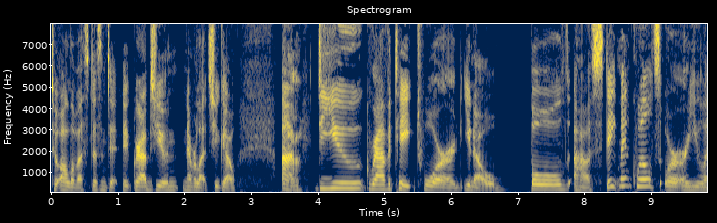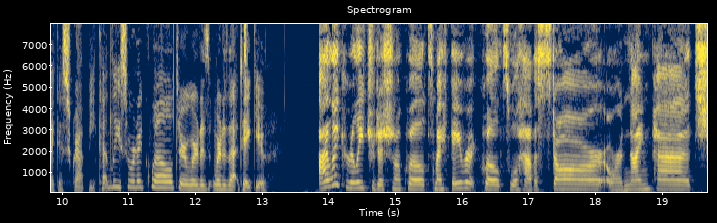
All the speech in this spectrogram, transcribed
to all of us, doesn't it? It grabs you and never lets you go. Um, yeah. Do you gravitate toward, you know, bold uh, statement quilts, or are you like a scrappy, cuddly sort of quilt, or where does where does that take you? I like really traditional quilts. My favorite quilts will have a star or a nine patch.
